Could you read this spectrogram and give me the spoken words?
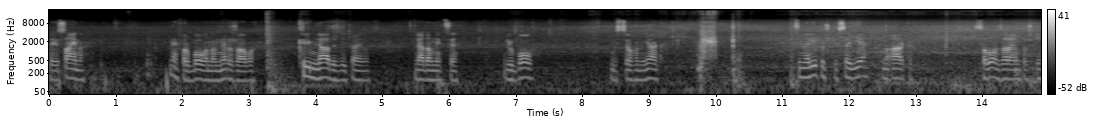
TSI. Не фарбована, не ржава. Крім ляди, звичайно. Ляда в них це любов. Без цього ніяк. Ці наліпочки все є на арках. Салон зараз трошки.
